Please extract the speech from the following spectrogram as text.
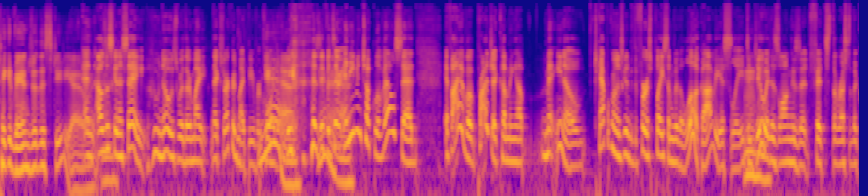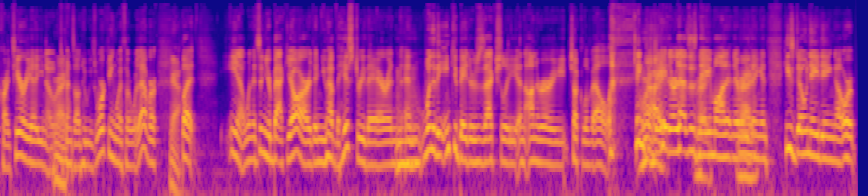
take advantage of this studio. And I was just going to say, who knows where their might next record might be recorded? Yeah, Because if it's there, and even Chuck Leavell said, if I have a project coming up, you know, Capricorn is going to be the first place I'm going to look, obviously, to do it as long as it fits the rest of the criteria. You know, Mm-hmm. Right. depends on who he's working with or whatever. Yeah. But you know, when it's in your backyard and you have the history there, and, Mm-hmm. and one of the incubators is actually an honorary Chuck Leavell incubator. It has his Right. name on it and everything, Right. and he's donating uh, or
